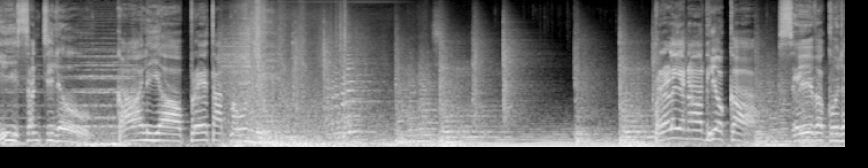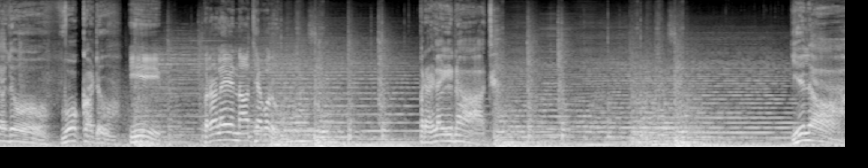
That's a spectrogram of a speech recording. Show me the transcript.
ఈ సంచిలో కాలియా ప్రేతాత్మ ఉంది. ప్రళయనాథి యొక్క సేవకులలో ఒకడు. ఈ ప్రళయనాథ్ ఎవరు? ప్రళయనాథ్. ఇలా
